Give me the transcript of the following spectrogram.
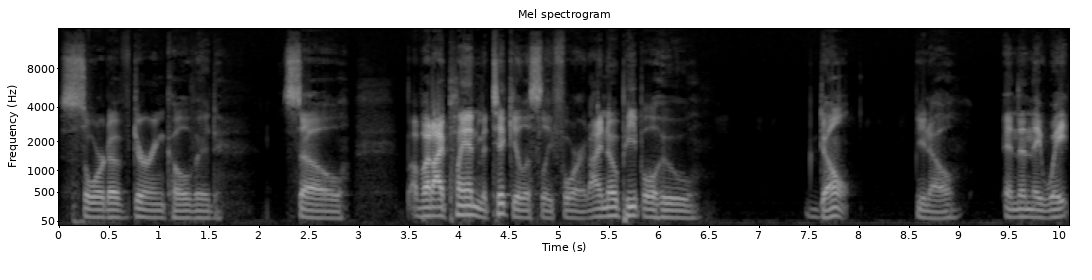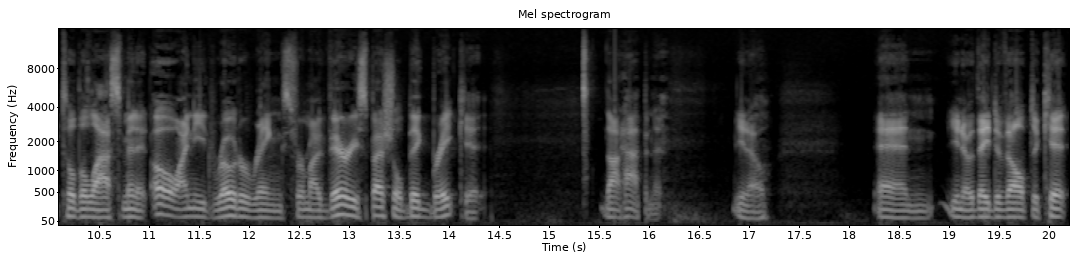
sort of during COVID. So, but I planned meticulously for it. I know people who don't, you know, and then they wait till the last minute. Oh, I need rotor rings for my very special big brake kit. Not happening, you know. And, you know, they developed a kit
